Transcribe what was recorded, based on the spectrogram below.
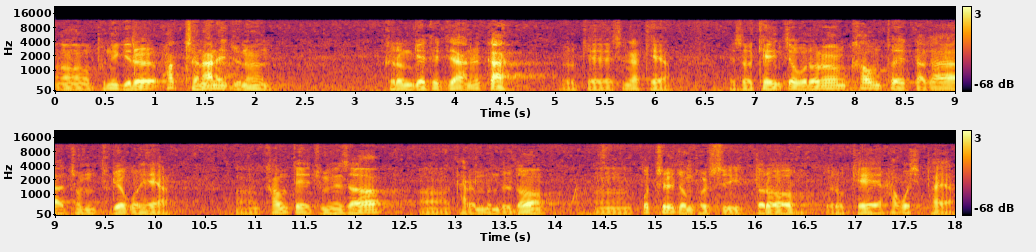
어, 분위기를 확 전환해주는 그런 게 되지 않을까 이렇게 생각해요. 그래서 개인적으로는 카운터에다가 좀 두려고 해요. 어, 카운터에 주면서 어, 다른 분들도 어, 꽃을 좀 볼 수 있도록 이렇게 하고 싶어요.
